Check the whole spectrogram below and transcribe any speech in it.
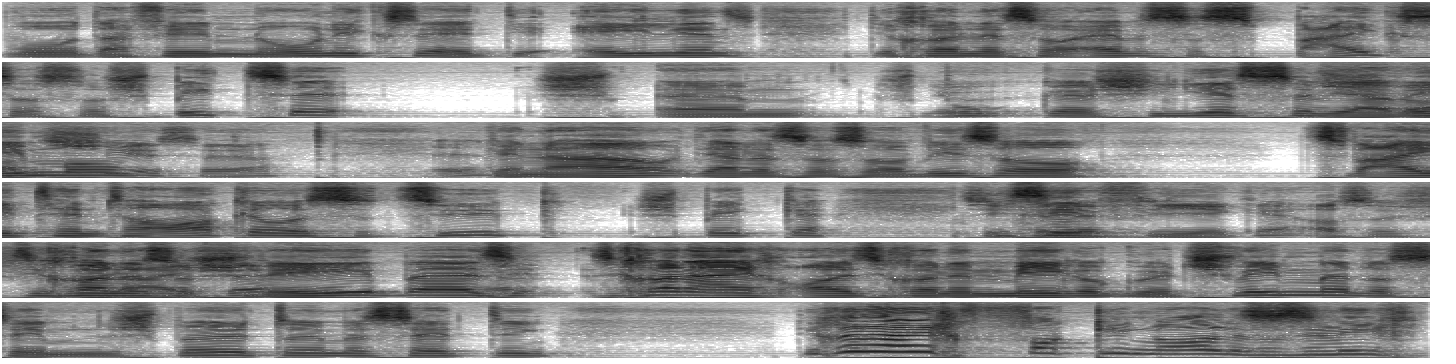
wo der Film noch nicht sieht, die Aliens, die können so eben so Spikes, also Spitze sch- ähm, spucken, schießen, wie auch immer. Schiessen, ja. Genau, die haben so, so wie so zwei Tentakel, so Zeug spicken. Sie Die können fliegen, also Sie können so schweben, sie, sie können eigentlich alles, sie können mega gut schwimmen, das sehen wir später im Setting. Die können eigentlich fucking alles, das sind wirklich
